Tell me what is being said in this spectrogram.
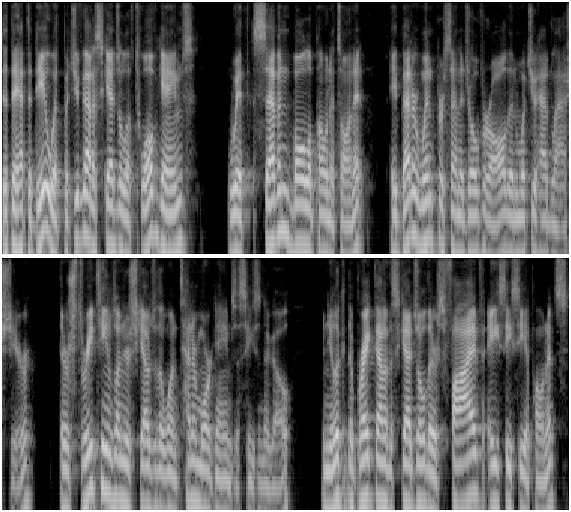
that they have to deal with. But you've got a schedule of 12 games with seven bowl opponents on it, a better win percentage overall than what you had last year. There's three teams on your schedule that won 10 or more games a season ago. When you look at the breakdown of the schedule, there's five ACC opponents,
